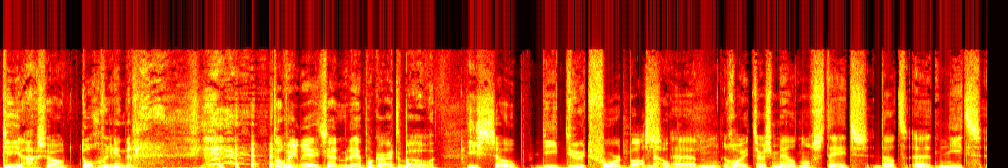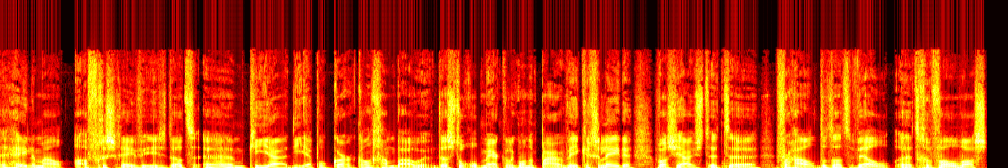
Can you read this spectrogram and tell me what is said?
Kia zou toch weer in de... toch weer de zijn om een Apple Car te bouwen. Die soap, die duurt voort, Bas. Nou. Ehm, Reuters meldt nog steeds dat het niet helemaal afgeschreven is... dat ehm, Kia die Apple Car kan gaan bouwen. Dat is toch opmerkelijk, want een paar weken geleden... was juist het eh, verhaal dat dat wel het geval was.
